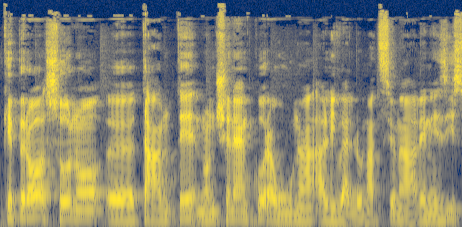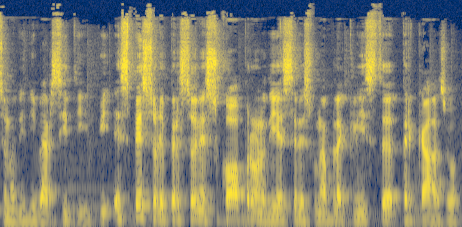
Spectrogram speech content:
che però sono eh, tante, non ce n'è ancora una a livello nazionale, ne esistono di diversi tipi e spesso le persone scoprono di essere su una blacklist per caso.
